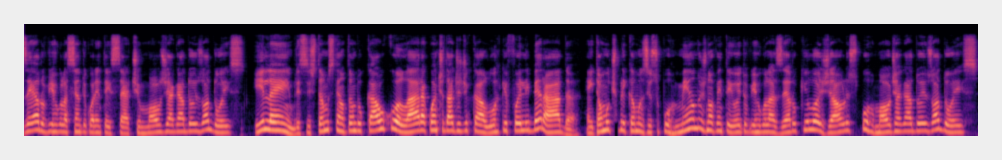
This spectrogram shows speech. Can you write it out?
0,147 mols de H2O2. E lembre-se, estamos tentando calcular a quantidade de calor que foi liberada. Então, multiplicamos isso por menos 98,0 kJ por mol de H2O2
